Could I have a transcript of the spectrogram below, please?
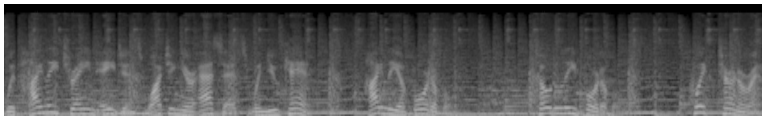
With highly trained agents watching your assets when you can't. Highly affordable. Totally portable. Quick turnaround.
